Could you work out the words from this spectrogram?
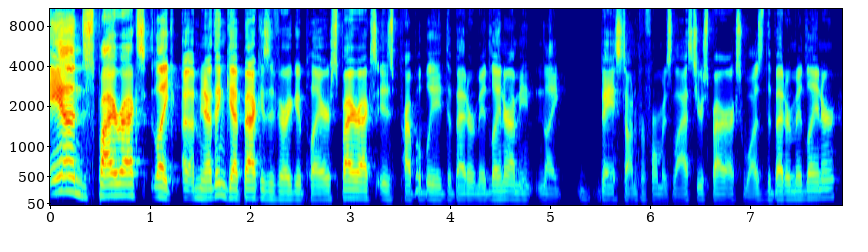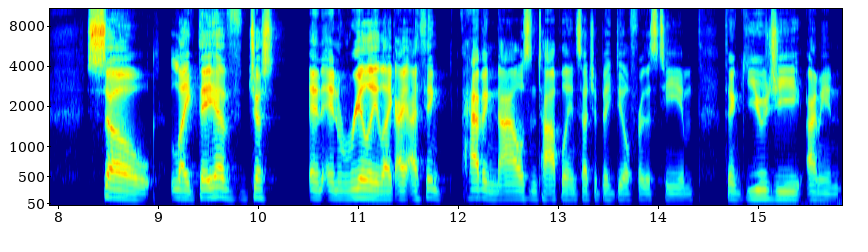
And Spirax, like, I mean, I think Getback is a very good player. Spirax is probably the better mid laner. I mean, like, based on performance last year, Spirax was the better mid laner. So, like, they have just, and, and really, like, I, I think having Niles in top lane such a big deal for this team. I think UG, I mean,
